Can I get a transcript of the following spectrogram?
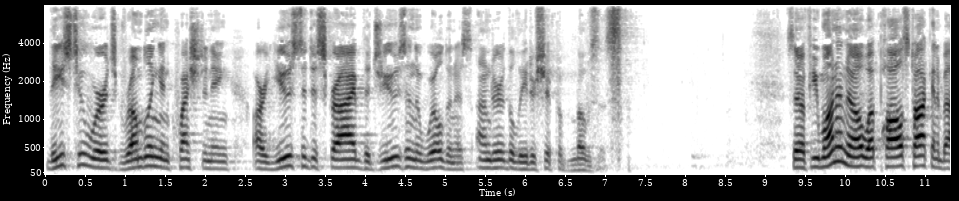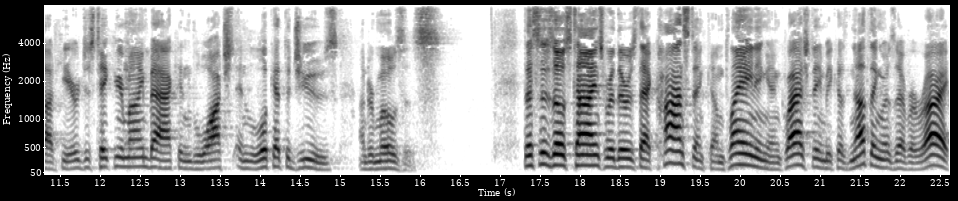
these two words, grumbling and questioning, are used to describe the Jews in the wilderness under the leadership of Moses. So if you want to know what Paul's talking about here, just take your mind back and watch and look at the Jews under Moses. This is those times where there's that constant complaining and questioning because nothing was ever right.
